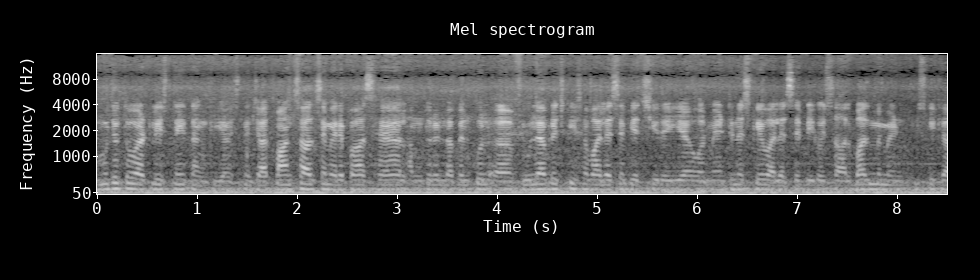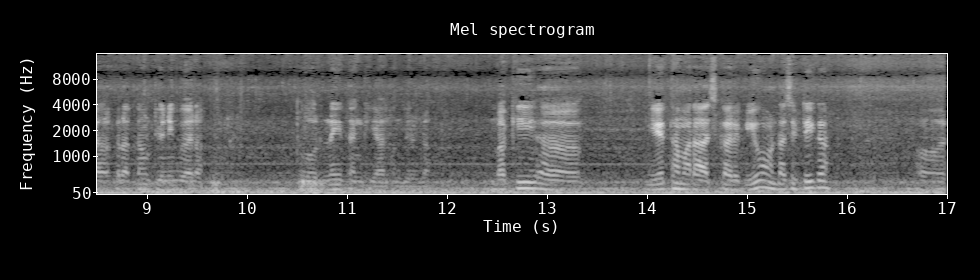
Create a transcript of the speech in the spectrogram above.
मुझे तो एटलीस्ट नहीं तंग किया इसने। चार पाँच साल से मेरे पास है, अल्हम्दुलिल्लाह, बिल्कुल फ्यूल एवरेज की हवाले से भी अच्छी रही है और मेंटेनेंस के हवाले से भी। कोई साल बाद में इसकी क्या कराता हूँ? ट्यूनिंग वगैरह। तो नहीं तंग किया अलहमदिल्ला बाकी ये था हमारा आज का रिव्यू होंडा सिटी का। और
